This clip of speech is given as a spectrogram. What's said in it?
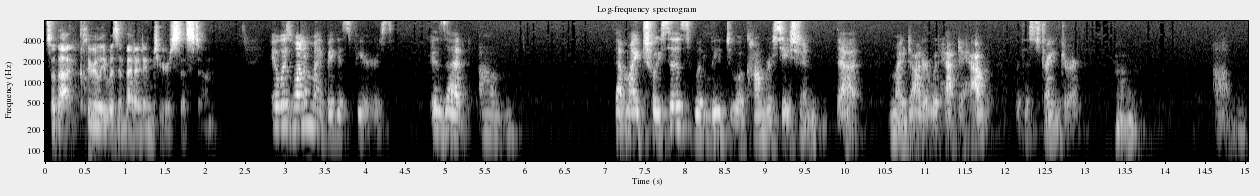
So that clearly was embedded into your system. It was one of my biggest fears, is that um, that my choices would lead to a conversation that my daughter would have to have with a stranger Mhm. um,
